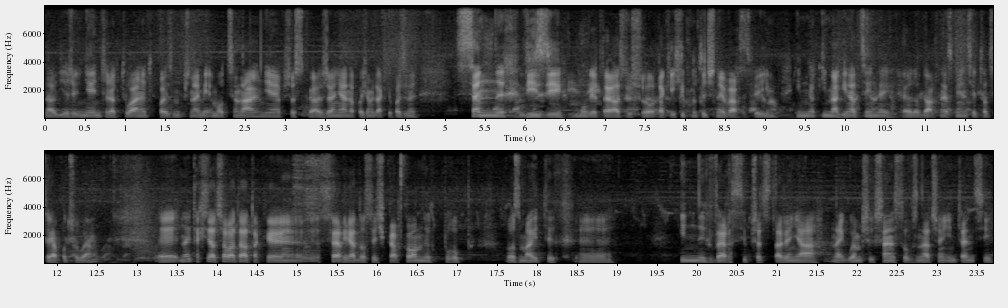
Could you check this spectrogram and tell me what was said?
nawet jeżeli nie intelektualnie, to powiedzmy przynajmniej emocjonalnie, przez skojarzenia, na poziomie takiej powiedzmy sennych wizji. Mówię teraz już o takiej hipnotycznej warstwie im, im, imaginacyjnej of Darkness, mniej więcej to, co ja poczułem. E, No i tak się zaczęła ta taka seria dosyć karkołomnych prób rozmaitych e, innych wersji przedstawienia najgłębszych sensów, znaczeń, intencji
